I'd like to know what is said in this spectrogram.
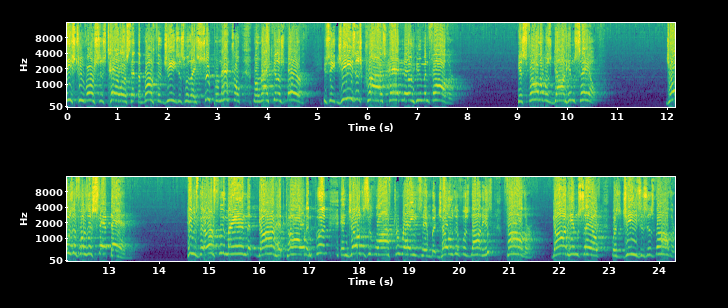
These two verses tell us that the birth of Jesus was a supernatural, miraculous birth. You see, Jesus Christ had no human father. His father was God himself. Joseph was his stepdad. He was the earthly man that God had called and put in Joseph's life to raise him, but Joseph was not his father. God himself was Jesus' father.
